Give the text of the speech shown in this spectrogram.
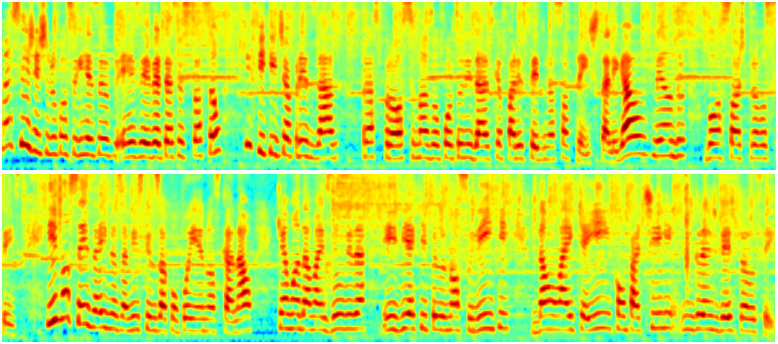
Mas se a gente não conseguir reverter essa situação, que fique de aprendizado para as próximas oportunidades que aparecerem na sua frente. Tá legal, Leandro? Boa sorte para vocês. E vocês aí, meus amigos que nos acompanham no nosso canal, quer mandar mais dúvida, envie aqui pelo nosso link, dá um like aí, compartilhe. Um grande beijo para vocês.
